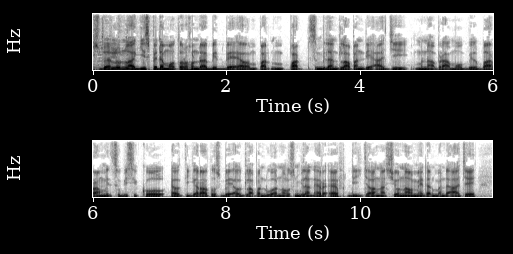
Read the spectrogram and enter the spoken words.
Sudarlun lagi sepeda motor Honda Beat BL 4498 DAJ menabrak mobil barang Mitsubishi Colt L300 BL 8209 RF di Jalan Nasional Medan Banda Aceh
